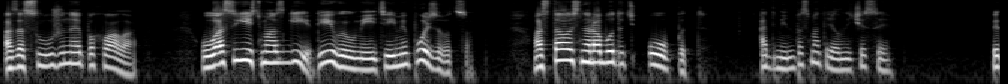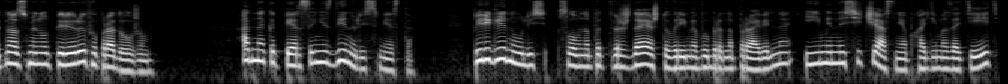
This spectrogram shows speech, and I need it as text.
а заслуженная похвала. У вас есть мозги, и вы умеете ими пользоваться. Осталось наработать опыт». Админ посмотрел на часы. «Пятнадцать минут перерыв и продолжим». Однако персы не сдвинулись с места переглянулись, словно подтверждая, что время выбрано правильно, и именно сейчас необходимо затеять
